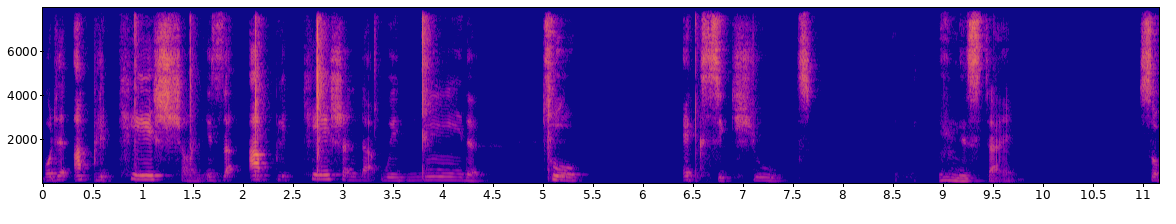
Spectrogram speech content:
but the application is the application that we need to execute in this time. So,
